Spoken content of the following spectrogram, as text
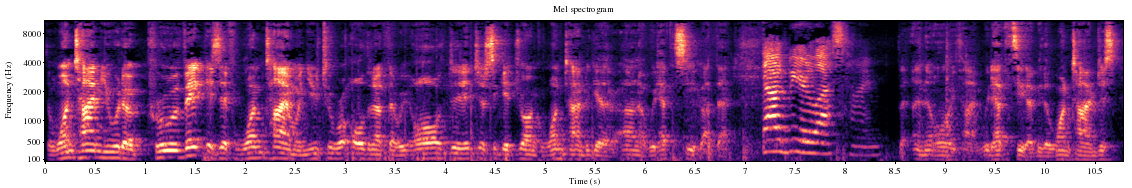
the one time you would approve of it is if one time when you two were old enough that we all did it just to get drunk one time together. I don't know. We'd have to see about that. That would be your last time. And the only time we'd have to see that'd be the one time. Just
